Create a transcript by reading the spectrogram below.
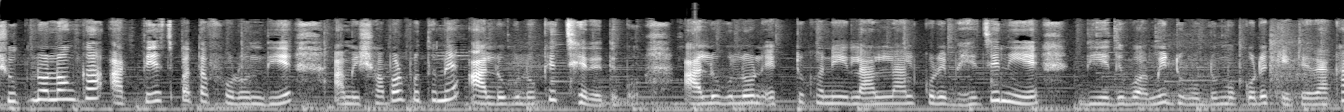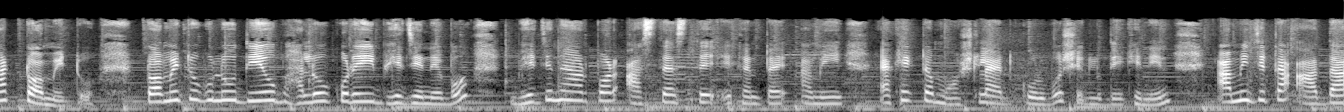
শুকনো লঙ্কা আর তেজপাতা ফোড়ন দিয়ে আমি সবার প্রথমে আলুগুলোকে ছেড়ে দেব। আলুগুলো একটুখানি লাল লাল করে ভেজে নিয়ে দিয়ে দেবো আমি ডুমো ডুমো করে কেটে রাখা টমেটো। টমেটোগুলো দিয়েও ভালো করেই ভেজে নেব। ভেজে নেওয়ার পর আস্তে আস্তে এখানটায় আমি এক একটা মশলা অ্যাড করব, সেগুলো দেখে নিন। আমি যেটা আদা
